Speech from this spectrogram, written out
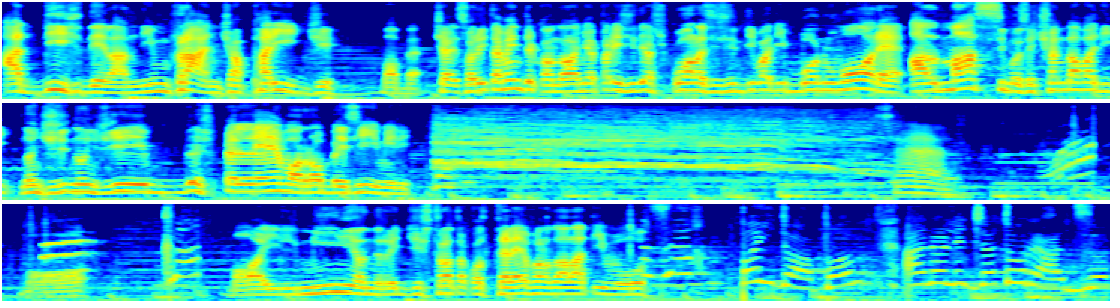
a Disneyland, in Francia, a Parigi. Vabbè, cioè, solitamente quando la mia preside a scuola si sentiva di buon umore, al massimo se ci andava di... non ci, non ci espellevo a robe simili. Sì. Boh. Boh, il minion registrato col telefono dalla tv. Poi dopo ha noleggiato un razzo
